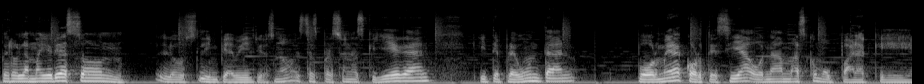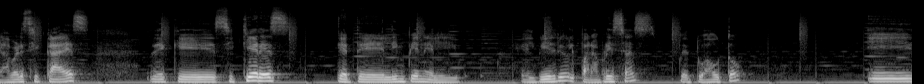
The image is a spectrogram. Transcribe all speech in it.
pero la mayoría son los limpiavidrios, ¿no? Estas personas que llegan y te preguntan por mera cortesía o nada más como para que a ver si caes, de que si quieres que te limpien el, el vidrio, el parabrisas de tu auto y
